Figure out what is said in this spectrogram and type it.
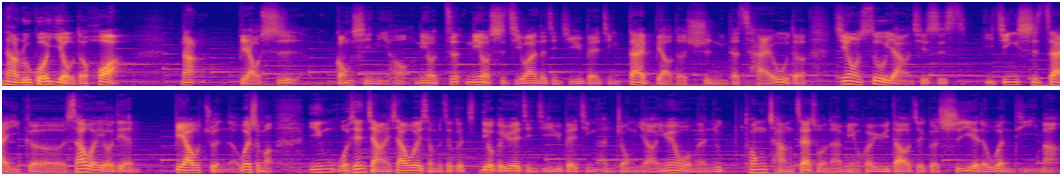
那如果有的话，那表示恭喜你哈，你有这你有十几万的紧急预备金，代表的是你的财务的金融素养其实已经是在一个稍微有点。标准了，为什么？因我先讲一下为什么这个六个月紧急预备金很重要。因为我们就通常在所难免会遇到这个失业的问题嘛，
